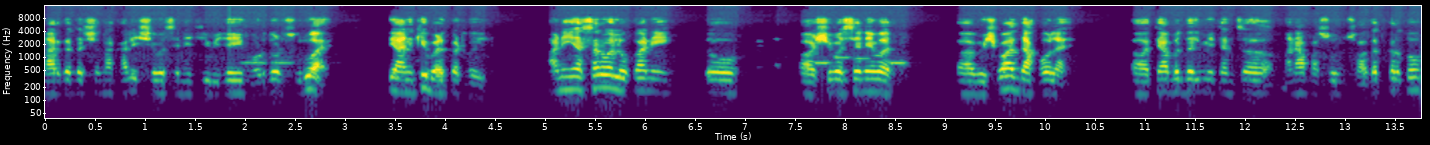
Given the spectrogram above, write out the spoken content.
मार्गदर्शनाखाली शिवसेनेची विजयी घोडदौड सुरू आहे. ती आणखी बळकट होईल. आणि या सर्व लोकांनी जो शिवसेनेवर विश्वास दाखवलाय आहे त्याबद्दल मी त्यांचं मनापासून स्वागत करतो.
